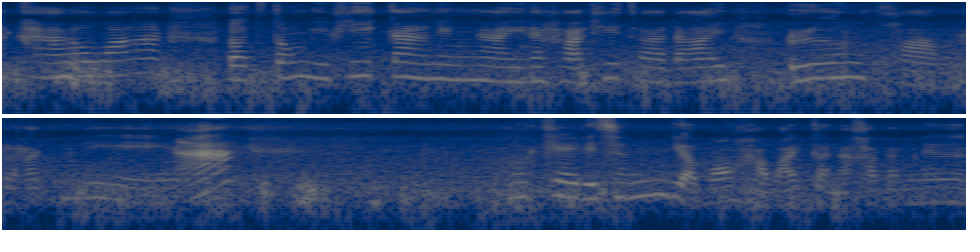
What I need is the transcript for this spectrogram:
นะคะว่าเราจะต้องมีพิธีการยังไงนะคะ ที่จะได้เรื่องความรักนี่นเองนะโอเคดิฉันเดี๋ยวมองหาวัดก่อนนะคะแป๊บนึง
